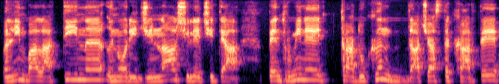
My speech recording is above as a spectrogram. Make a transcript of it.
în limba latină, în original și le citea. Pentru mine, traducând această carte,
